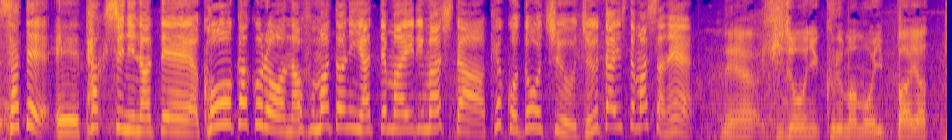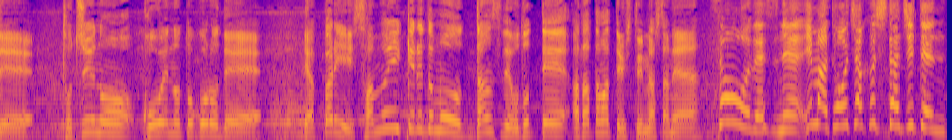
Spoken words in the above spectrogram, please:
さて、えータクシーに乗って、甲殻楼のふもとにやってまいりました。結構道中、渋滞してましたね。ね非常に車もいっぱいあって途中の公園のところでやっぱり寒いけれどもダンスで踊って温まってる人いましたねそうですね。今到着した時点、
